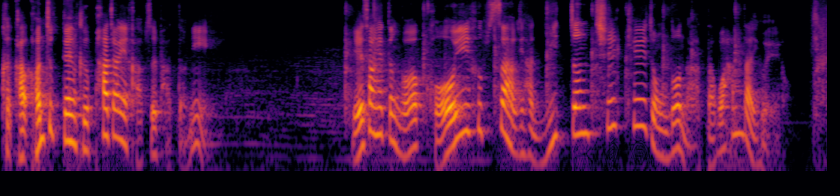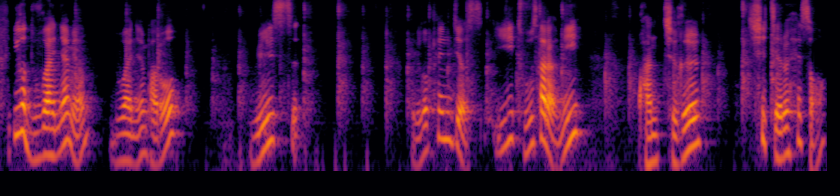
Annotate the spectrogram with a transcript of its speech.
그 가- 관측된 그 파장의 값을 봤더니 예상했던 거와 거의 흡사하게 한 2.7K 정도 나왔다고 한다 이거예요. 이거 누가 했냐면 누가 했냐면 바로 윌슨 그리고 펜지어스 이 두 사람이 관측을 실제로 해서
